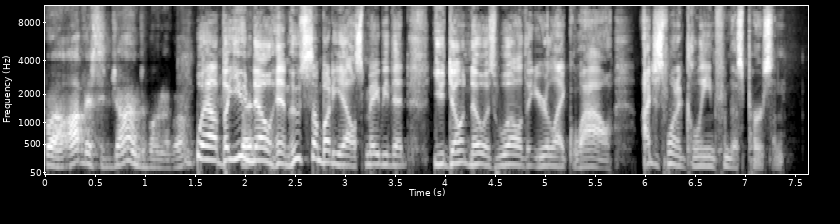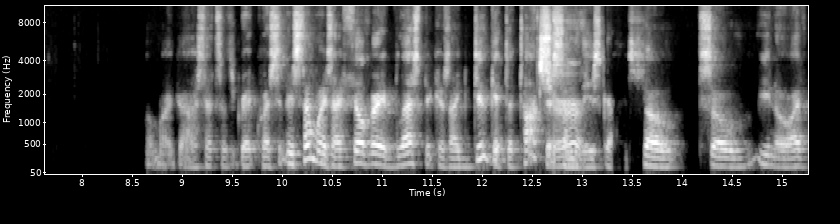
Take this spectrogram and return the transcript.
Well, obviously John's one of them. Well, but you but, know him. Who's somebody else maybe that you don't know as well that you're like, wow, I just want to glean from this person? Oh my gosh, that's a great question. In some ways, I feel very blessed because I do get to talk to sure. some of these guys. So, so you know, I've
